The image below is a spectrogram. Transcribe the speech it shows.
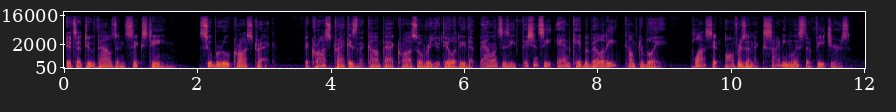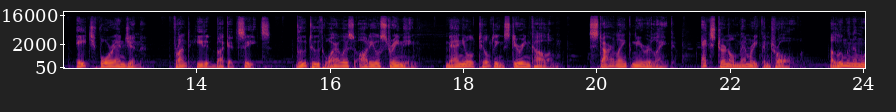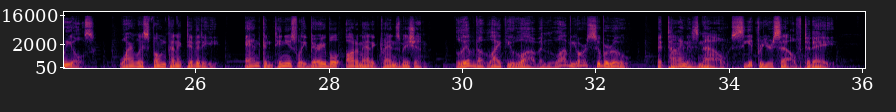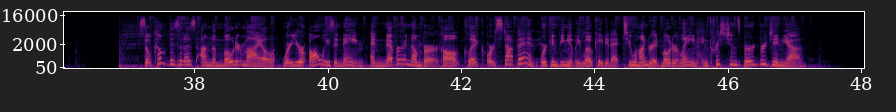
It's a 2016 Subaru Crosstrek. The Crosstrek is the compact crossover utility that balances efficiency and capability comfortably. Plus, it offers an exciting list of features. H4 engine, front heated bucket seats, Bluetooth wireless audio streaming, manual tilting steering column, Starlink MirrorLink, external memory control, aluminum wheels, wireless phone connectivity, and continuously variable automatic transmission. Live the life you love and love your Subaru. The time is now. See it for yourself today. So come visit us on the Motor Mile, where you're always a name and never a number. Call, click, or stop in. We're conveniently located at 200 Motor Lane in Christiansburg, Virginia.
